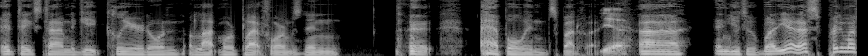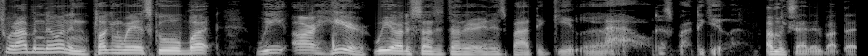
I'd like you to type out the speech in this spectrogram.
it takes time to get cleared on a lot more platforms than Apple and Spotify. Yeah. uh and YouTube. But yeah, that's pretty much what I've been doing and plugging away at school. But we are here. We are the Sons of Thunder, and it's about to get loud. It's about to get loud. I'm excited about that.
